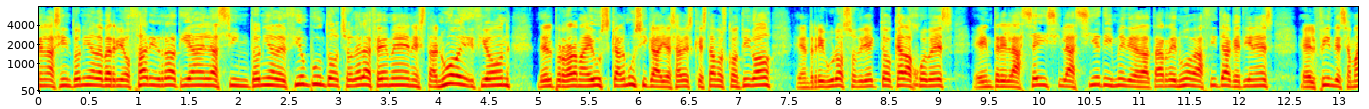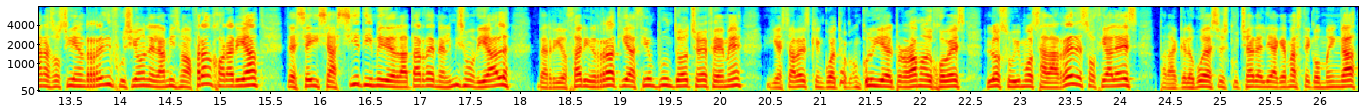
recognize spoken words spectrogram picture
En la sintonía de Berriozar y Ratia, en la sintonía del 100.8 de la FM, en esta nueva edición del programa Euskal Música. Ya sabes que estamos contigo en riguroso directo cada jueves entre las 6 y las 7 y media de la tarde. Nueva cita que tienes el fin de semana, eso sí, en redifusión en la misma franja horaria de 6 a 7 y media de la tarde en el mismo dial, Berriozar y Ratia 100.8 FM. Y ya sabes que en cuanto concluye el programa del jueves, lo subimos a las redes sociales para que lo puedas escuchar el día que más te convenga,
